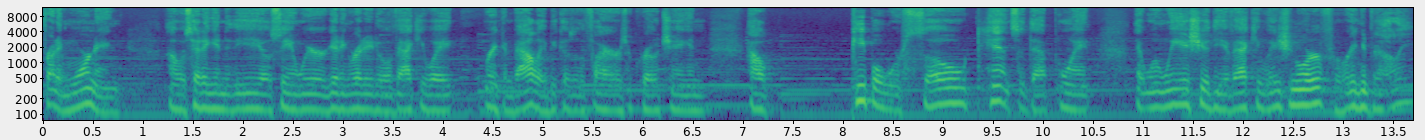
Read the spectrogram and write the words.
Friday morning, I was heading into the EOC and we were getting ready to evacuate Rincon Valley because of the fires approaching and how people were so tense at that point that when we issued the evacuation order for Rincon Valley,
